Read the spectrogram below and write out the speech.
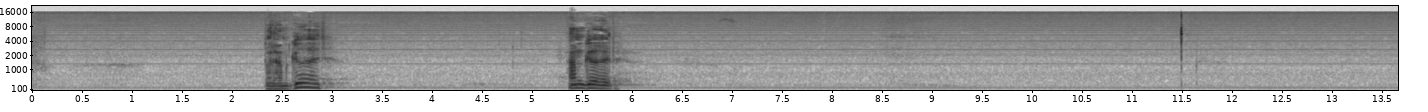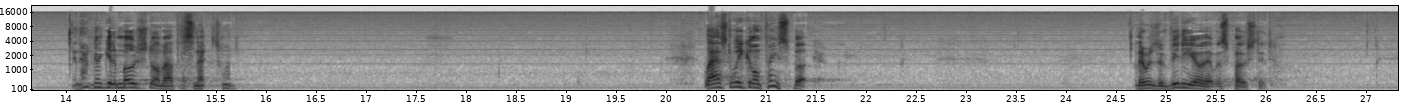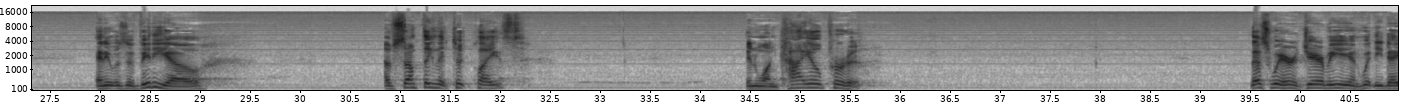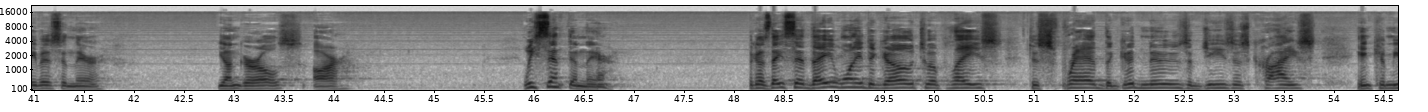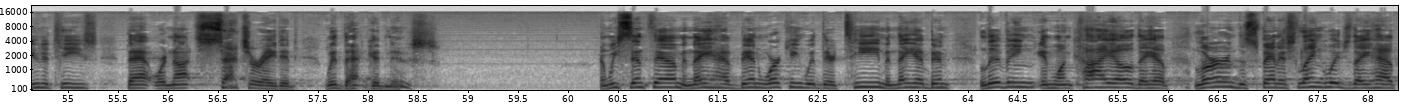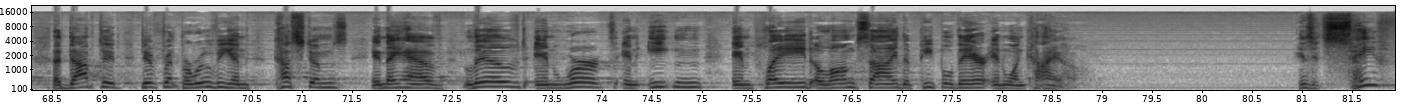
But I'm good. I'm good. And I'm going to get emotional about this next one. Last week on Facebook, there was a video that was posted. And it was a video of something that took place in Huancayo, Peru. That's where Jeremy and Whitney Davis and their young girls are. We sent them there because they said they wanted to go to a place to spread the good news of Jesus Christ in communities that were not saturated with that good news. And we sent them, and they have been working with their team, and they have been living in Huancayo. They have learned the Spanish language. They have adopted different Peruvian customs, and they have lived and worked and eaten and played alongside the people there in Huancayo. Is it safe?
